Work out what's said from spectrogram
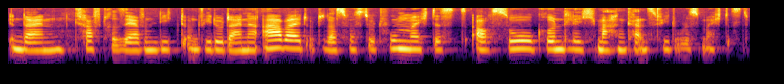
in deinen Kraftreserven liegt und wie du deine Arbeit oder das, was du tun möchtest, auch so gründlich machen kannst, wie du das möchtest.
